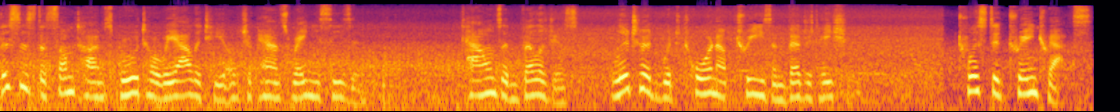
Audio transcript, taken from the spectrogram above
This is the sometimes brutal reality of Japan's rainy season. Towns and villages littered with torn up trees and vegetation, twisted train tracks,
